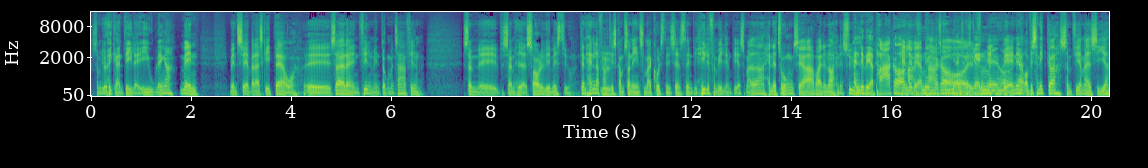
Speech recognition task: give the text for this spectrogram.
som jo ikke er en del af EU længere, men, men ser, hvad der er sket derovre, øh, så er der en film, en dokumentarfilm, som, øh, som hedder Sorry, We Missed You. Den handler faktisk mm. om sådan en, som er kunstnerisk selvstændig. Hele familien bliver smadret. Han er tvunget til at arbejde, når han er syg. Han leverer pakker han og leverer pakker maskine, og, han skal scanne med. Og, andet. Ja. og hvis han ikke gør, som firmaet siger,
